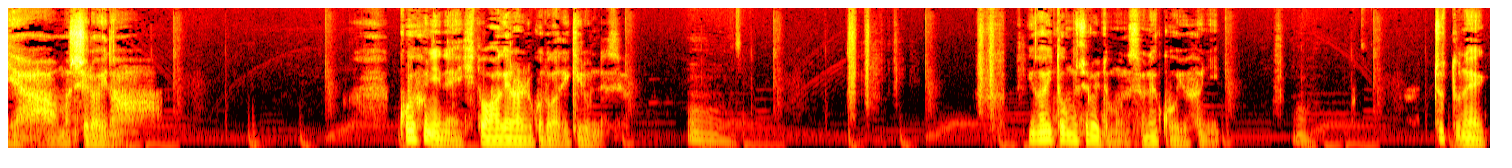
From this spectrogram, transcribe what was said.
いやー、面白いなこういうふうにね、人を上げられることができるんですよ。うん。意外と面白いと思うんですよね、こういうふうに。うん。ちょっとね、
